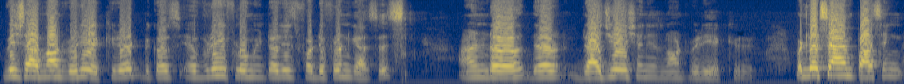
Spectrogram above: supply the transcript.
which are not very accurate because every flow meter is for different gases and uh, their graduation is not very accurate. But let us say I am passing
